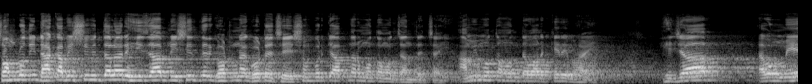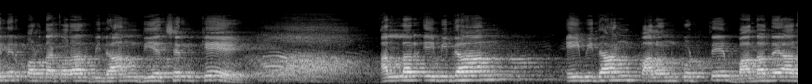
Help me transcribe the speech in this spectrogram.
সম্প্রতি ঢাকা বিশ্ববিদ্যালয়ের হিজাব নিষিদ্ধের ঘটনা ঘটেছে, এ সম্পর্কে আপনার মতামত জানতে চাই। আমি মতামত দেওয়ার কে রে ভাই? হিজাব এবং মেয়েদের পর্দা করার বিধান দিয়েছেন কে? আল্লাহর এই বিধান এই বিধান পালন করতে বাধা দেওয়ার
